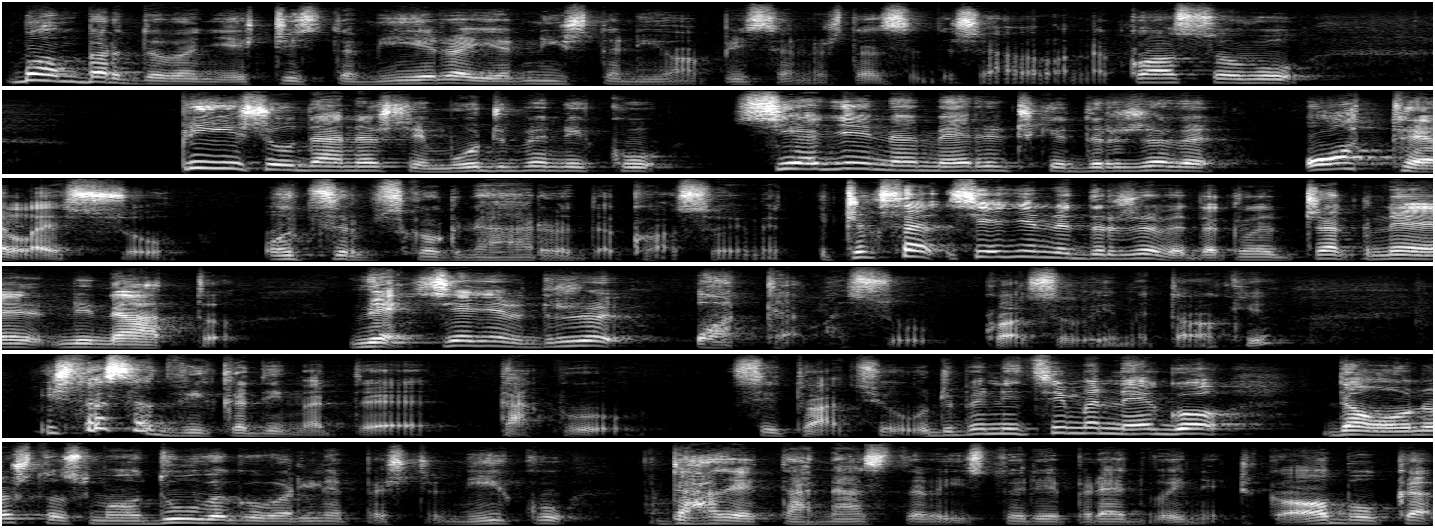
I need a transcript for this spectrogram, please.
bombardovanje iz čista mira, jer ništa nije opisano šta se dešavalo na Kosovu. Piše u današnjem učbeniku, Sjedinjene američke države otele su od srpskog naroda Kosovo i Metohiju. Čak sa Sjedinjene države, dakle, čak ne ni NATO. Ne, Sjedinjene države otele su Kosovo i Metohiju. I šta sad vi kad imate takvu situaciju u učbenicima, nego da ono što smo od uve govorili na Peščaniku, da je ta nastava istorije predvojnička obuka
